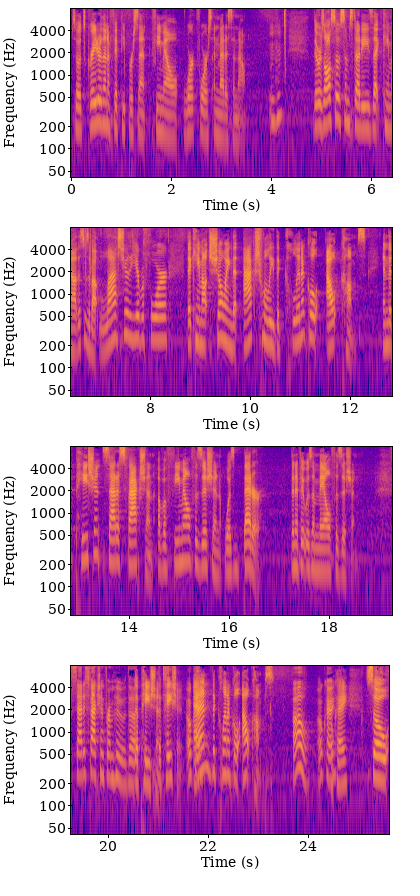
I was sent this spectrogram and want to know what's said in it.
So it's greater than a 50% female workforce in medicine now. Mm-hmm. There was also some studies that came out. This was about last year, the year before, that came out showing that actually the clinical outcomes and the patient satisfaction of a female physician was better than if it was a male physician. Satisfaction from who? The, The patient. The patient. Okay. And the clinical outcomes. oh, okay. Okay. So,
